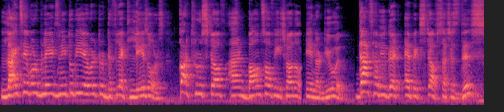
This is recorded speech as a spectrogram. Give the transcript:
Lightsaber blades need to be able to deflect lasers, cut through stuff and bounce off each other in a duel. That's how you get epic stuff such as this.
